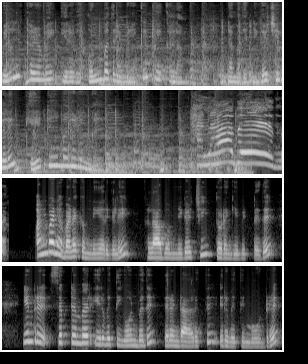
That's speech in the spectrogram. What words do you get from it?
வெள்ளிக்கிழமை இரவு ஒன்பதரை மணிக்கு கேட்கலாம். நமது நிகழ்ச்சிகளை கேட்டு மகிழுங்கள். அன்பான வணக்கம் நேயர்களே. கலாபம் நிகழ்ச்சி தொடங்கிவிட்டது. இன்று செப்டம்பர் இருபத்தி ஒன்பது இரண்டாயிரத்து இருபத்தி மூன்று.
